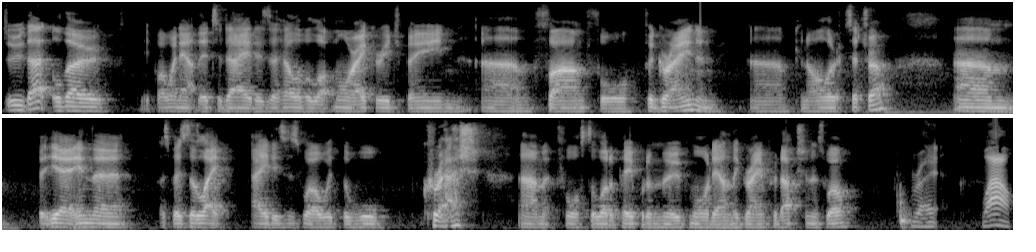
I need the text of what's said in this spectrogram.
do that. Although if I went out there today, there's a hell of a lot more acreage being um, farmed for, for grain and um, canola, etc. Um, but yeah, in the I suppose the late 80s as well with the wool crash, um, it forced a lot of people to move more down the grain production as well. Right. Wow.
